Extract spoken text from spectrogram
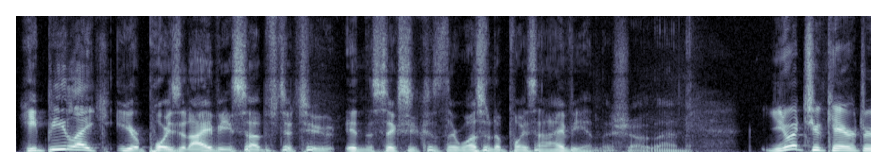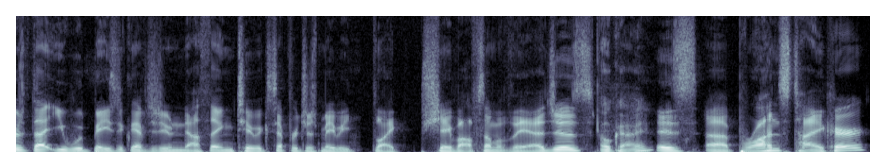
he'd be like your poison ivy substitute in the 60s because there wasn't a poison ivy in the show then You know what? Two characters that you would basically have to do nothing to, except for just maybe like shave off some of the edges. Okay. Is uh, Bronze Tiger,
